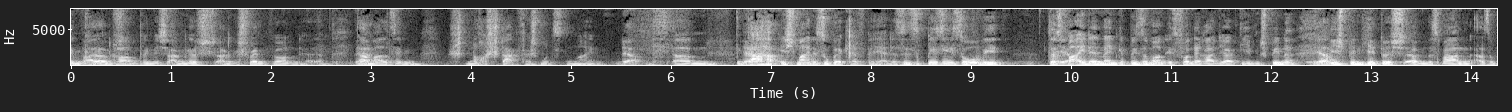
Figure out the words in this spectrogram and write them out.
Im. Weidenkorb bin ich angesch angeschwemmt worden. Äh, damals im noch stark verschmutzten Main. Ja. Ähm, Ja. Da habe ich meine Superkräfte her. Das ist ein bisschen so wie das Ja. Spider-Man gebissen worden ist von der radioaktiven Spinne. Ja. Ich bin hier durch, ähm, es waren, also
